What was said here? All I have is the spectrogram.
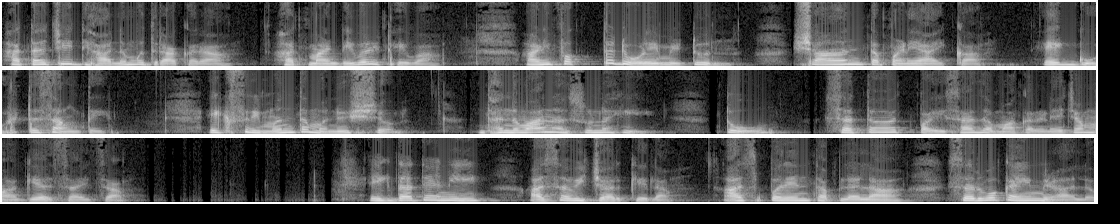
हाताची ध्यान मुद्रा करा. हात मांडीवर ठेवा. आणि फक्त डोळे मिटून शांतपणे ऐका. एक गोष्ट सांगते. एक श्रीमंत मनुष्य धनवान असूनही तो सतत पैसा जमा करण्याच्या मागे असायचा. एकदा त्यांनी असा विचार केला आजपर्यंत आपल्याला सर्व काही मिळालं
